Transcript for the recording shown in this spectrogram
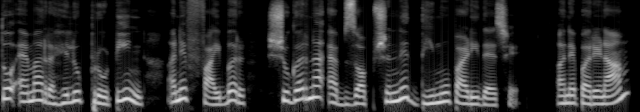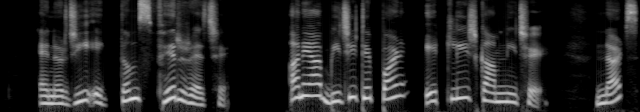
તો એમાં રહેલું પ્રોટીન અને ફાઇબર શુગરના એબ્ઝોર્પ્શનને ધીમું પાડી દે છે. અને પરિણામ, એનર્જી એકદમ સ્થિર રહે છે. અને આ બીજી ટીપ પણ એટલી જ કામની છે. નટ્સ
